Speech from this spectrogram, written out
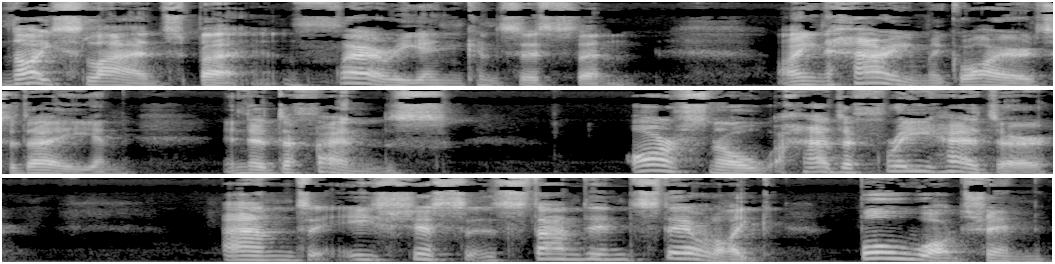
Nice lads, but very inconsistent. I mean, Harry Maguire today, and in the defence, Arsenal had a free header and he's just standing still, like ball watching.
